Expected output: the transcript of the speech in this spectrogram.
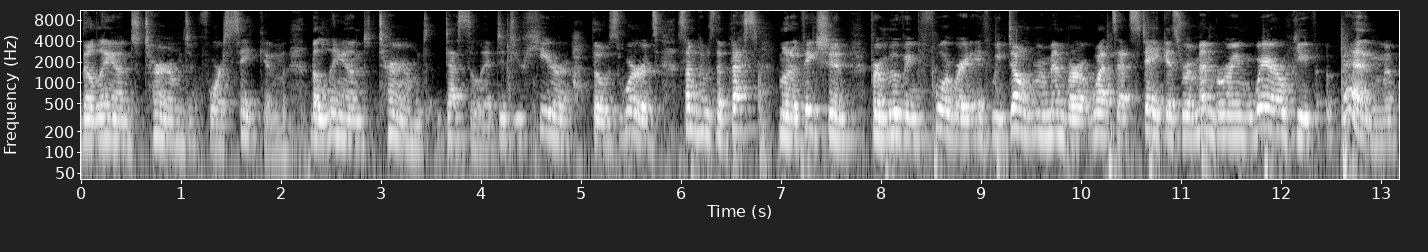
The land termed forsaken, the land termed desolate. Did you hear those words? Sometimes the best motivation for moving forward, if we don't remember what's at stake, is remembering where we've been.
